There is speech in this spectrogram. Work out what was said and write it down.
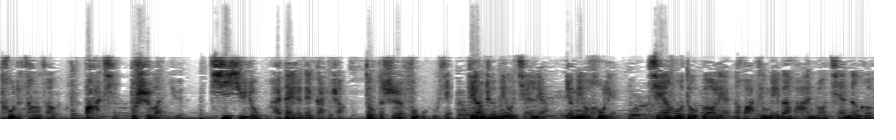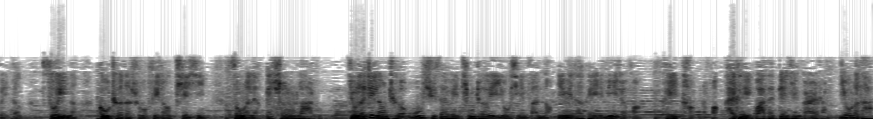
透着沧桑，霸气不失婉约。唏嘘中还带着点感伤，走的是复古路线。这辆车没有前脸，也没有后脸，前后都不要脸的话，就没办法安装前灯和尾灯。所以呢，购车的时候非常贴心，送了两根生日蜡烛。有了这辆车，无需再为停车位忧心烦恼，因为它可以立着放，可以躺着放，还可以挂在电线杆上。有了它，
